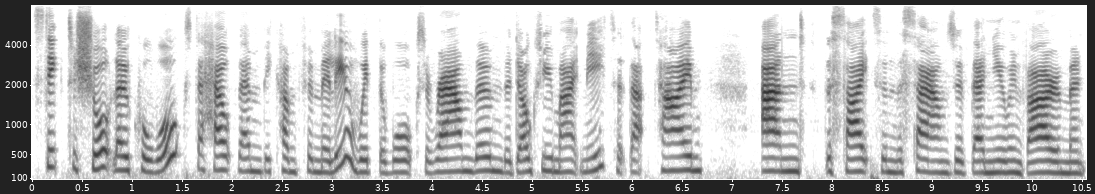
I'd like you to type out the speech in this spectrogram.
Stick to short local walks to help them become familiar with the walks around them, the dogs you might meet at that time, and the sights and the sounds of their new environment.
